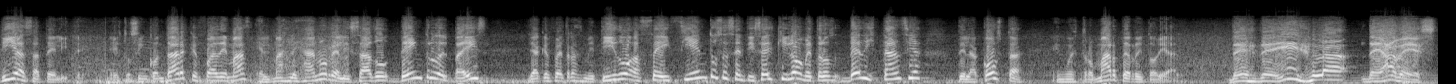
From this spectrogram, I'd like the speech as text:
vía satélite. Esto sin contar que fue además el más lejano realizado dentro del país, ya que fue transmitido a 666 kilómetros de distancia de la costa en nuestro mar territorial. Desde Isla de Aves,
